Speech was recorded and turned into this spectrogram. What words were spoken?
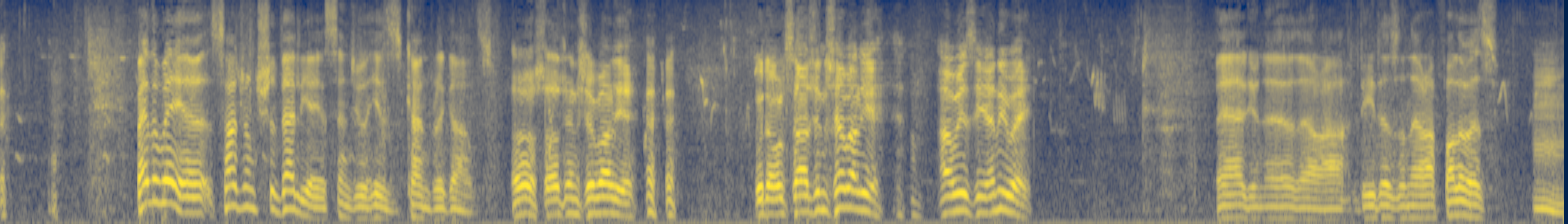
By the way, uh, Sergeant Chevalier sends you his kind regards. Oh, Sergeant Chevalier. Good old Sergeant Chevalier. How is he anyway? Well, you know, there are leaders and there are followers. Hmm.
